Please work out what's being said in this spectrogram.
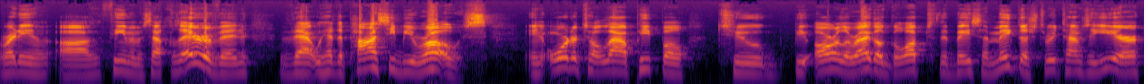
already a uh, theme in Masechus Eruvin that we had the Pasi Biraos. In order to allow people to be Or go up to the base of Mikdash three times a year,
